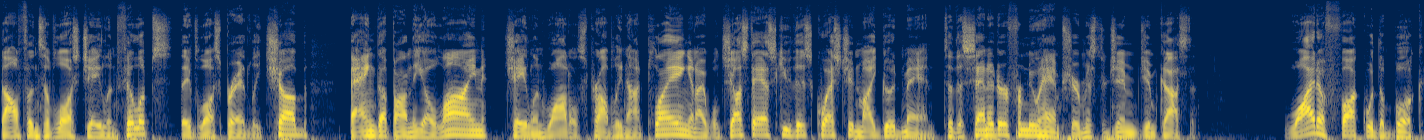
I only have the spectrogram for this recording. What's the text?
Dolphins have lost Jaelan Phillips. They've lost Bradley Chubb. Banged up on the O line. Jaylen Waddle's probably not playing. And I will just ask you this question, my good man, to the senator from New Hampshire, Mr. Jim Jim Costa. Why the fuck would the book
